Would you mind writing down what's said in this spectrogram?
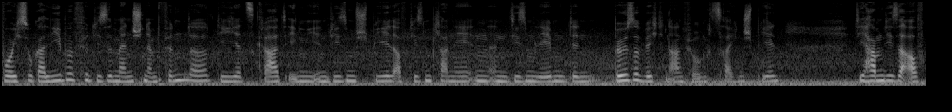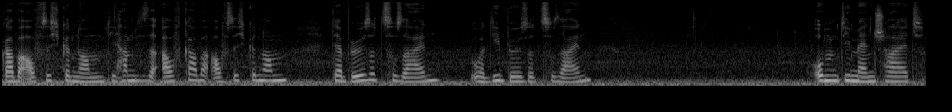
wo ich sogar Liebe für diese Menschen empfinde, die jetzt gerade irgendwie in diesem Spiel, auf diesem Planeten, in diesem Leben den Bösewicht in Anführungszeichen spielen, die haben diese Aufgabe auf sich genommen. Die haben diese Aufgabe auf sich genommen, der Böse zu sein oder die Böse zu sein um die Menschheit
